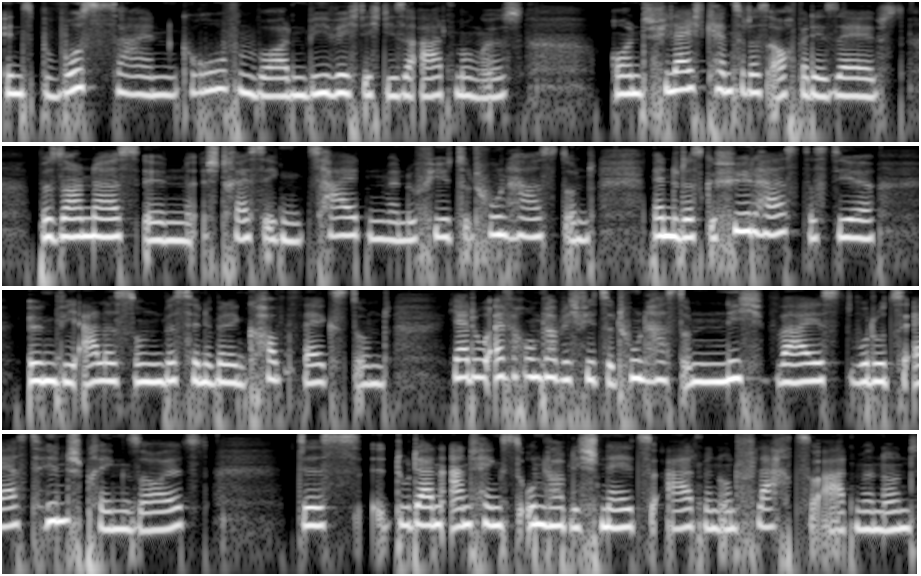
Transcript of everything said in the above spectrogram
ins Bewusstsein gerufen worden, wie wichtig diese Atmung ist. Und vielleicht kennst du das auch bei dir selbst, besonders in stressigen Zeiten, wenn du viel zu tun hast und wenn du das Gefühl hast, dass dir irgendwie alles so ein bisschen über den Kopf wächst und ja, du einfach unglaublich viel zu tun hast und nicht weißt, wo du zuerst hinspringen sollst, dass du dann anfängst, unglaublich schnell zu atmen und flach zu atmen. Und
